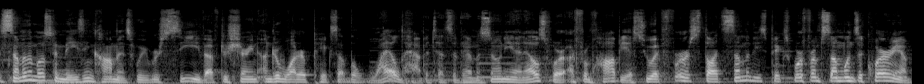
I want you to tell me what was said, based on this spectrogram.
Some of the most amazing comments we receive after sharing underwater pics of the wild habitats of Amazonia and elsewhere are from hobbyists who at first thought some of these pics were from someone's aquarium.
